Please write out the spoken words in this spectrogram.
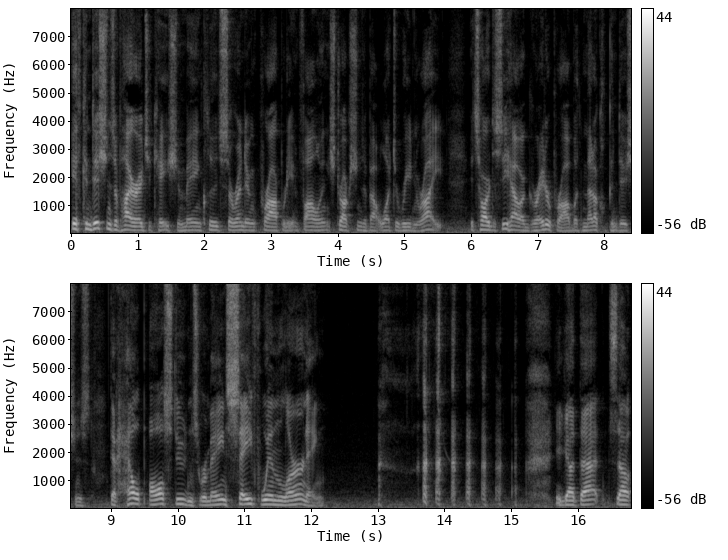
If conditions of higher education may include surrendering property and following instructions about what to read and write, it's hard to see how a greater problem with medical conditions that help all students remain safe when learning. you got that? So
